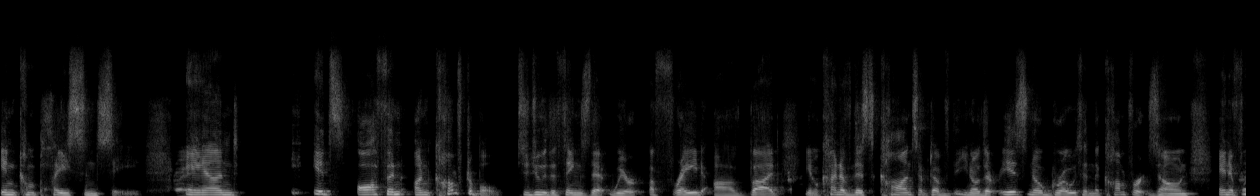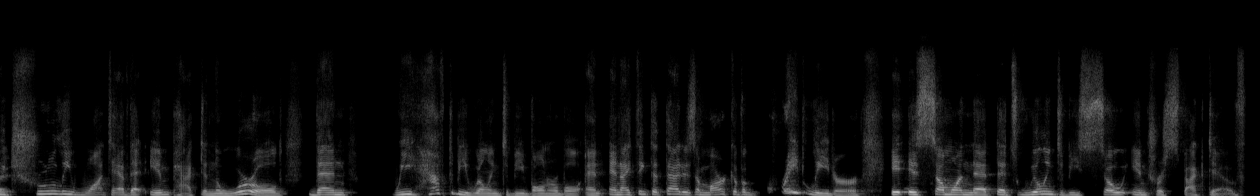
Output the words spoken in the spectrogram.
in complacency. Right. and it's often uncomfortable to do the things that we're afraid of but you know kind of this concept of you know there is no growth in the comfort zone and if right. we truly want to have that impact in the world then we have to be willing to be vulnerable. And and i think that that is a mark of a great leader. Is someone that that's willing to be so introspective.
